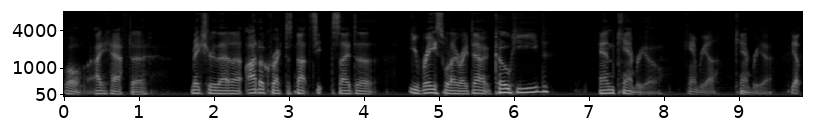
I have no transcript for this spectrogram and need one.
Well, I have to make sure that uh, autocorrect does not see, decide to erase what I write down. Coheed and Cambria. Cambria. Cambria. Yep.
